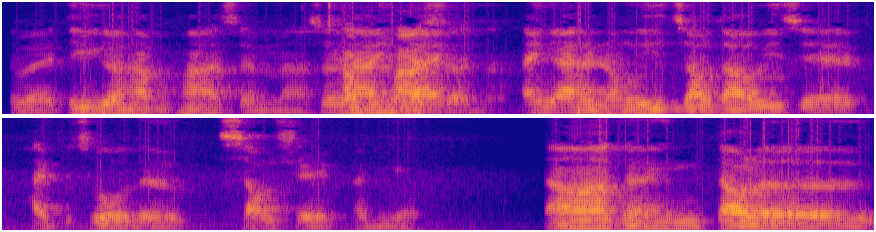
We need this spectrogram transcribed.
对不对？第一个他不怕生嘛，所以他应该他应该很容易交到一些还不错的小学朋友。然后他可能到了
